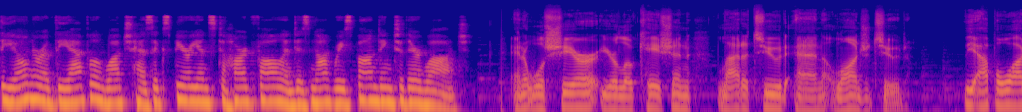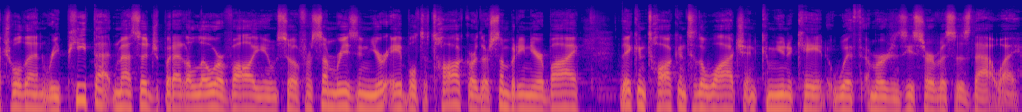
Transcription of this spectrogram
The owner of the Apple Watch has experienced a hard fall and is not responding to their watch. And it will share your location, latitude, and longitude. The Apple Watch will then repeat that message, but at a lower volume. So, if for some reason you're able to talk or there's somebody nearby, they can talk into the watch and communicate with emergency services that way.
